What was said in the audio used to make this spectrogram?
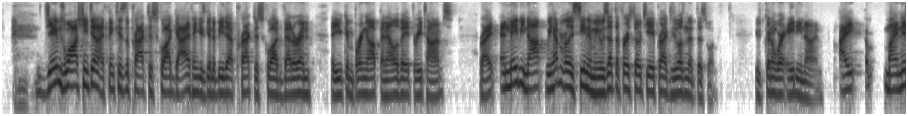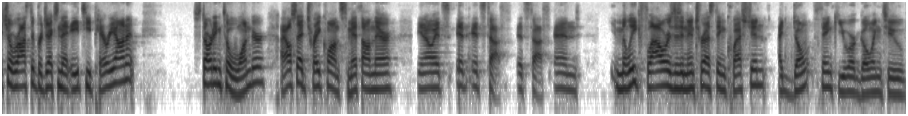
James Washington, I think, is the practice squad guy. I think he's going to be that practice squad veteran that you can bring up and elevate three times, right? And maybe not. We haven't really seen him. He was at the first OTA practice. He wasn't at this one. He was going to wear 89. I my initial roster projection had A.T. Perry on it. Starting to wonder. I also had Tre'Quan Smith on there. You know, it's it, it's tough. It's tough. And Malik Flowers is an interesting question. I don't think you are going to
